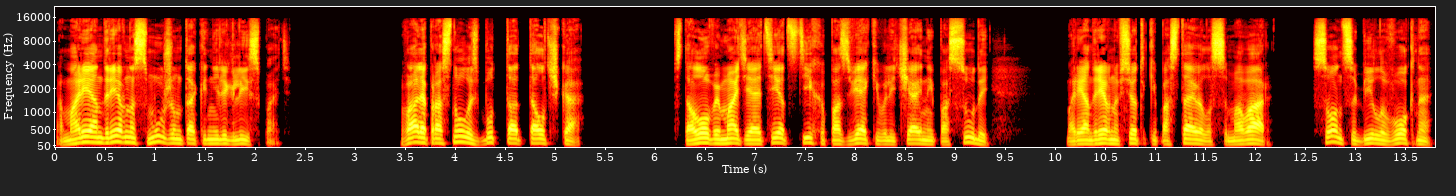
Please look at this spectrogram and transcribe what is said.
А Мария Андреевна с мужем так и не легли спать. Валя проснулась будто от толчка. В столовой мать и отец тихо позвякивали чайной посудой. Мария Андреевна все таки поставила самовар. Солнце било в окна.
